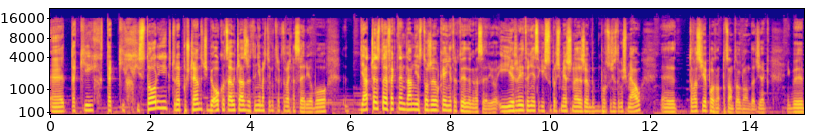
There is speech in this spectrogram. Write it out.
E, takich, takich historii, które puszczają do ciebie oko cały czas, że ty nie masz tego traktować na serio, bo ja często efektem dla mnie jest to, że okay, nie traktuję tego na serio i jeżeli to nie jest jakieś super śmieszne, żebym po prostu się z tego śmiał, e, to właściwie po, po co mam to oglądać? Jak jakby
